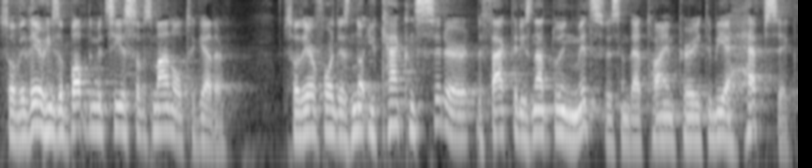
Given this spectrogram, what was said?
so over there he's above the mitzvahs of Zman altogether. So therefore, there's no, you can't consider the fact that he's not doing mitzvahs in that time period to be a hefsik,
